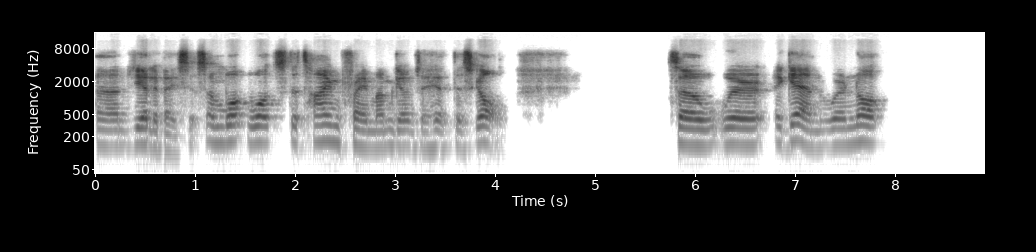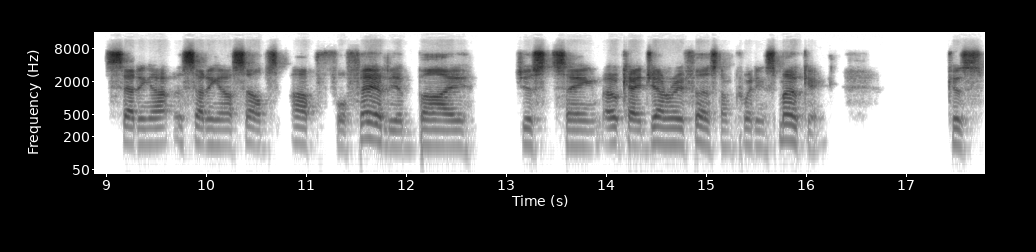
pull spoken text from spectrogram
and yearly basis? And what, what's the time frame I'm going to hit this goal? So we're again, we're not setting up setting ourselves up for failure by just saying, okay, January 1st, I'm quitting smoking. Because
